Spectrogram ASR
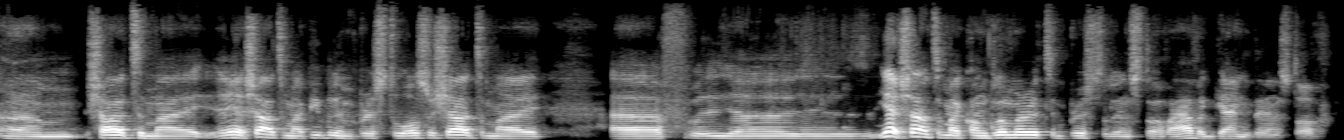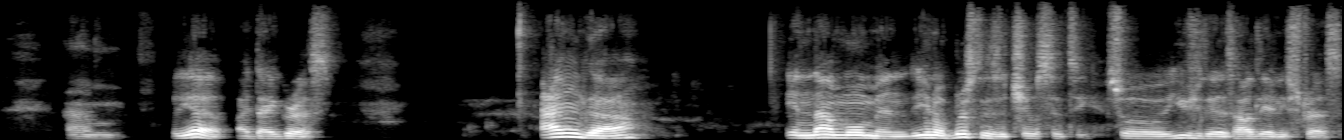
um, shout out to my, yeah, shout out to my people in Bristol. Also, shout out to my, uh, uh, yeah, shout out to my conglomerate in Bristol and stuff. I have a gang there and stuff. Um, but yeah, I digress. Anger in that moment, you know, Bristol is a chill city, so usually there's hardly any stress.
